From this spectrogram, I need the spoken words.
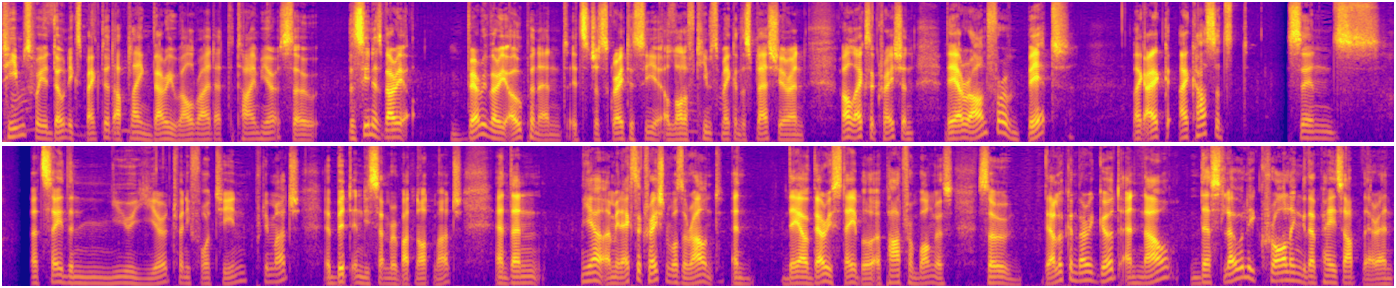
teams where you don't expect it are playing very well right at the time here. So the scene is very very very open and it's just great to see a lot of teams making the splash here and well Execration they are around for a bit like I, I casted since let's say the new year, 2014, pretty much. A bit in December, but not much. And then, yeah, I mean, Execration was around, and they are very stable, apart from Bongers. So they're looking very good, and now they're slowly crawling their pace up there. And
